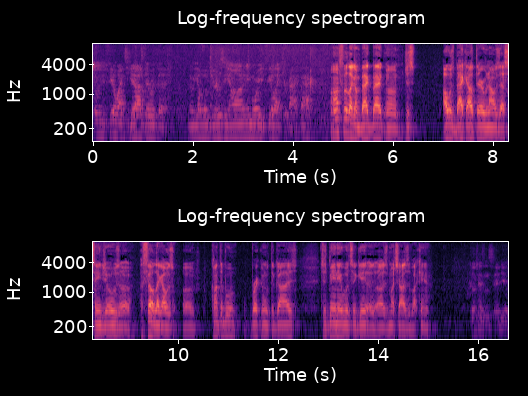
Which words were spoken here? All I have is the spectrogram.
What does it feel like to get out there with the no yellow jersey on anymore? You feel like you're back back? I don't feel like I'm back back. Um, just I was back out there when I was at St. Joe's. Uh, I felt like I was uh, comfortable working with the guys, just being able to get uh, as much out as I can. Coach hasn't said yet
